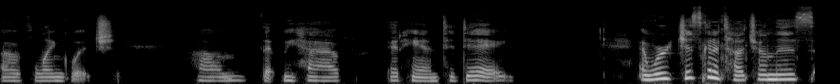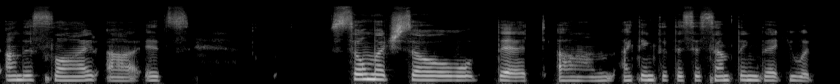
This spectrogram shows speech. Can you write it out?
of language um, that we have at hand today. And we're just going to touch on this on this slide. Uh, it's so much so that um, I think that this is something that you would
